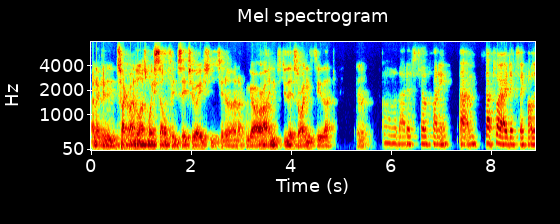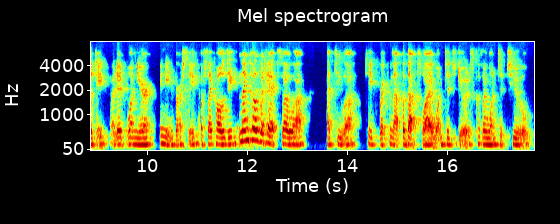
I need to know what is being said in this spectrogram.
and I can psychoanalyze myself in situations, you know, and I can go, all right, I need to do this or I need to do that. You know. Oh, that is so funny. Um, that's why I did psychology. I did one year in university of psychology, and then COVID hit, so uh, had to uh, take a break from that. But that's why I wanted to do it, is because I wanted to.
